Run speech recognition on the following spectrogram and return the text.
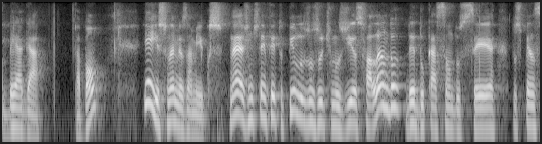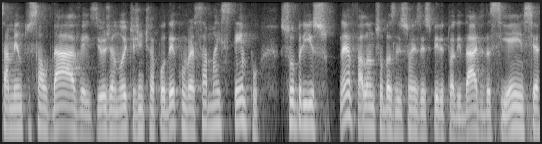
BH, tá bom? E é isso, né, meus amigos? Né? A gente tem feito pílulas nos últimos dias falando da educação do ser, dos pensamentos saudáveis, e hoje à noite a gente vai poder conversar mais tempo sobre isso, né? Falando sobre as lições da espiritualidade, da ciência,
